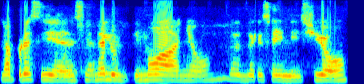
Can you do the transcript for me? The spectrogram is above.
la presidencia en el último año, desde que se inició,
